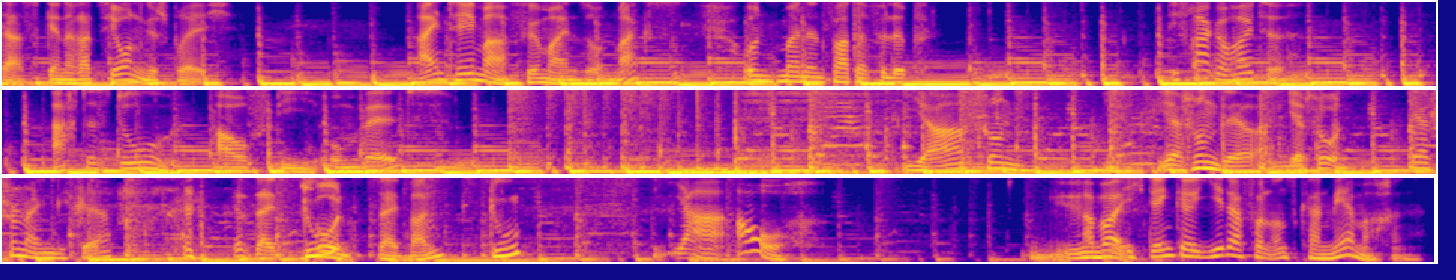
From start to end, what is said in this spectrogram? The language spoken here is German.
Das Generationengespräch. Ein Thema für meinen Sohn Max. Und meinen Vater Philipp. Die Frage heute. Achtest du auf die Umwelt? Ja, schon. Ja, schon sehr. Ja, schon. Ja, schon eigentlich sehr. Seit Du? schon. Seit wann? Du? Ja, auch. Aber ich denke, jeder von uns kann mehr machen.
